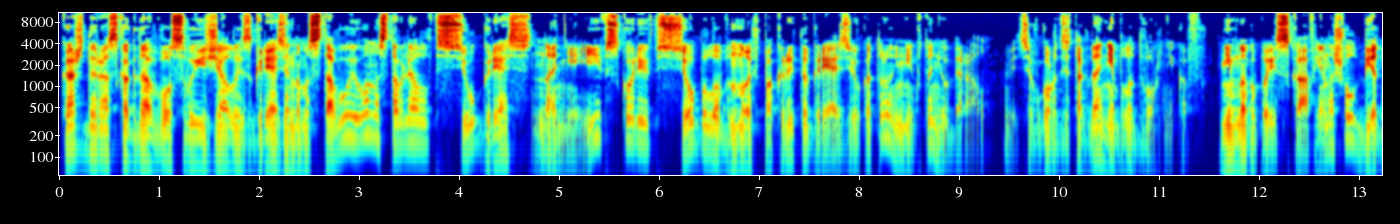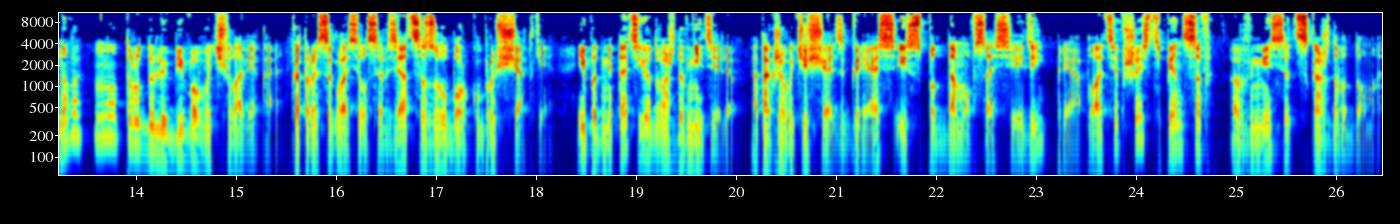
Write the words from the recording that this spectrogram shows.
каждый раз, когда ВОЗ выезжал из грязи на мостовую, он оставлял всю грязь на ней, и вскоре все было вновь покрыто грязью, которую никто не убирал, ведь в городе тогда не было дворников. Немного поискав, я нашел бедного, но трудолюбивого человека, который согласился взяться за уборку брусчатки и подметать ее дважды в неделю, а также вычищать грязь из-под домов соседей при оплате в 6 пенсов в месяц с каждого дома.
